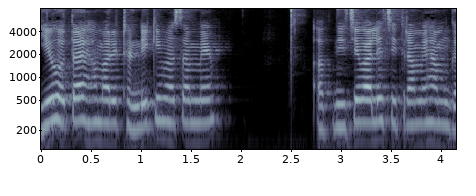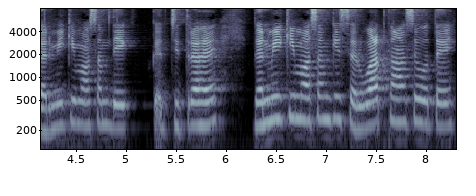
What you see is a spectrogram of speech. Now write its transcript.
ये होता है हमारे ठंडी के मौसम में। अब नीचे वाले चित्र में हम गर्मी के मौसम देख चित्र है। गर्मी की मौसम की शुरुआत कहाँ से होते है?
